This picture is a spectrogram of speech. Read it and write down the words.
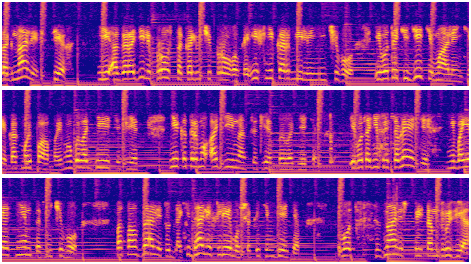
согнали, всех и огородили просто колючей проволокой. Их не кормили, ничего. И вот эти дети маленькие, как мой папа, ему было 10 лет, некоторому 11 лет было детям. И вот они, представляете, не боясь немцев, ничего, подползали туда, кидали хлебушек этим детям. Вот знали, что и там друзья.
